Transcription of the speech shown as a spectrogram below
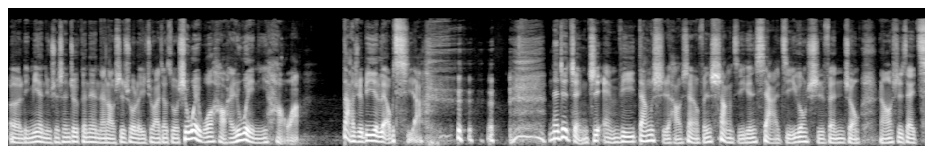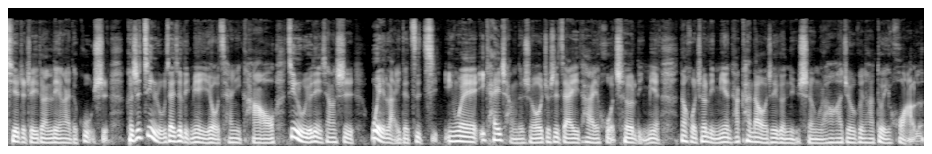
呃，里面女学生就跟那个男老师说了一句话，叫做“是为我好还是为你好啊？大学毕业了不起啊！” 那这整支 MV 当时好像有分上集跟下集，一共十分钟，然后是在切着这一段恋爱的故事。可是静茹在这里面也有参与咖哦，静茹有点像是未来的自己，因为一开场的时候就是在一台火车里面，那火车里面他看到了这个女生，然后他就跟她对话了。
